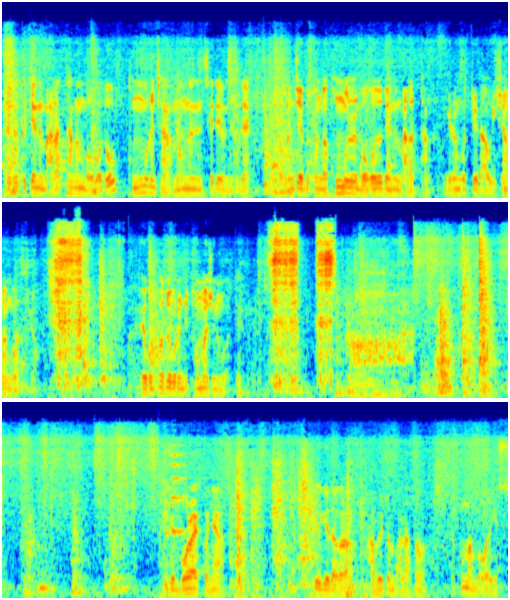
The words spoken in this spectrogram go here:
그래서 그때는 마라탕은 먹어도 국물은 잘 안 먹는 세대였는데 언제부턴가 국물을 먹어도 되는 마라탕 이런 것들이 나오기 시작한 것 같아요. 배고파서 그런지 더 맛있는 것 같아. 아... 이제 뭘 할 거냐 여기에다가 밥을 좀 말아서 조금만 먹어야겠어.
